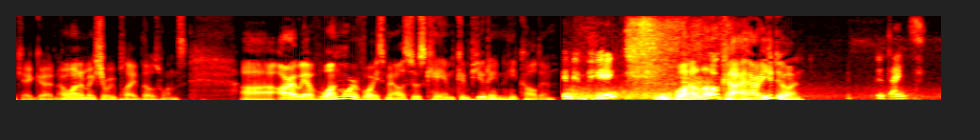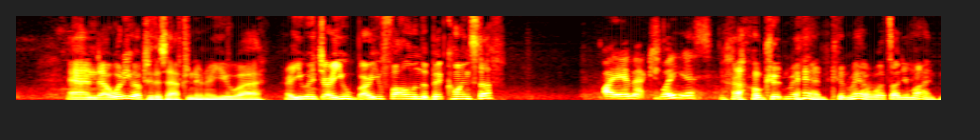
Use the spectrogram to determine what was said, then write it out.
Okay, good. I want to make sure we played those ones. Uh, all right, we have one more voicemail. This was KM Computing, and he called in. in computing. Well, hello, Kai. How are you doing? Good, thanks. And uh, what are you up to this afternoon? Are you uh, are you int- are you are you following the Bitcoin stuff? I am actually, yes. Oh, good man, good man. What's on your mind?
